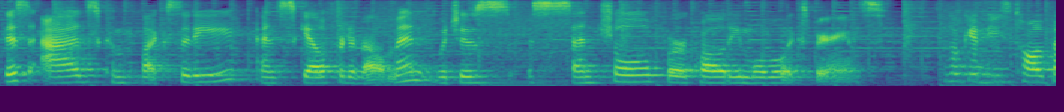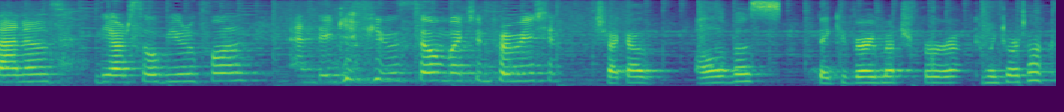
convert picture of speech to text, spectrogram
This adds complexity and scale for development, which is essential for a quality mobile experience. Look at these tall panels. They are so beautiful and they give you so much information. Check out all of us. Thank you very much for coming to our talk.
